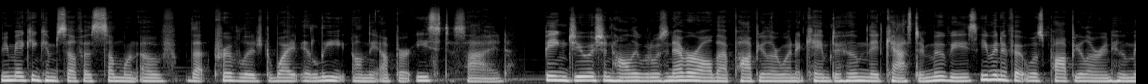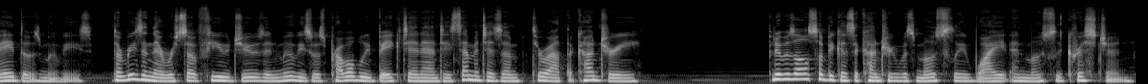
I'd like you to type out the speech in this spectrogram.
remaking himself as someone of that privileged white elite on the Upper East Side. Being Jewish in Hollywood was never all that popular when it came to whom they'd cast in movies, even if it was popular in who made those movies. The reason there were so few Jews in movies was probably baked in anti Semitism throughout the country, but it was also because the country was mostly white and mostly Christian.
